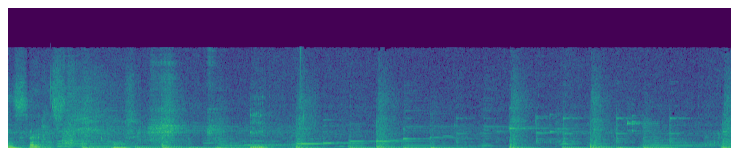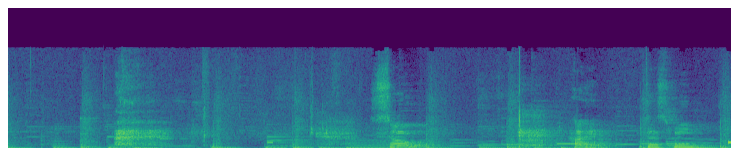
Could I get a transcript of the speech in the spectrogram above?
Is that? So, hi, that's me.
